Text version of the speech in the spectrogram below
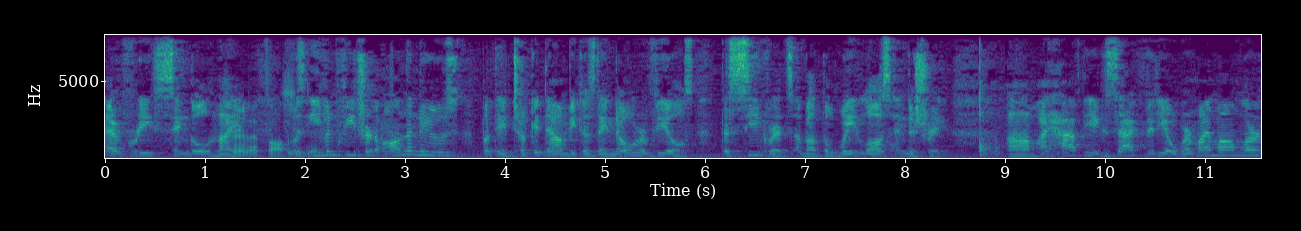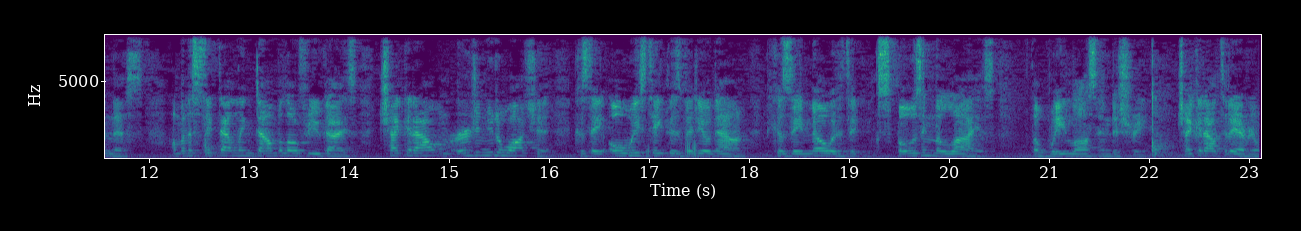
every single night. Sure, that's all It was even featured on the news, but they took it down because they know it reveals the secrets about the weight loss industry. Um, I have the exact video where my mom learned this. I'm going to stick that link down below for you guys. Check it out. I'm urging you to watch it because they always take this video down because they know it is exposing the lies the weight loss industry. Check it out today, everyone.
